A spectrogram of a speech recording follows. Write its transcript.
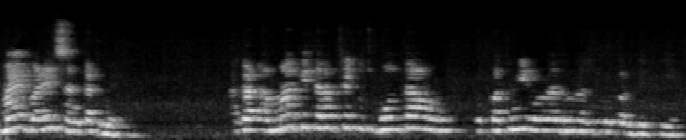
मैं बड़े संकट में था। अगर अम्मा की तरफ़ से कुछ बोलता हूँ तो पत्नी रोना धोना शुरू कर देती है।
